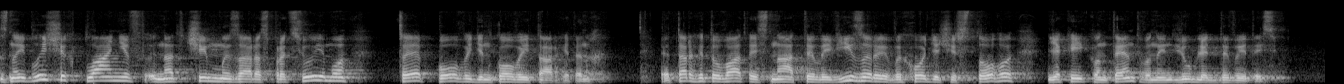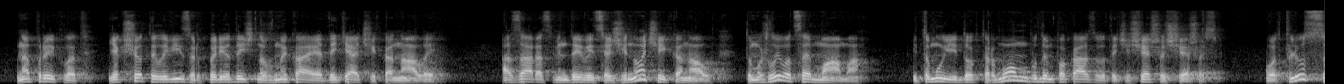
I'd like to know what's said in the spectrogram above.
З найближчих планів, над чим ми зараз працюємо, це поведінковий таргетинг. Е, Таргетуватись на телевізори, виходячи з того, який контент вони люблять дивитись. Наприклад, якщо телевізор періодично вмикає дитячі канали, а зараз він дивиться жіночий канал, то можливо це мама. І тому їй доктор Мом будемо показувати, чи ще щось, ще щось. От. Плюс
